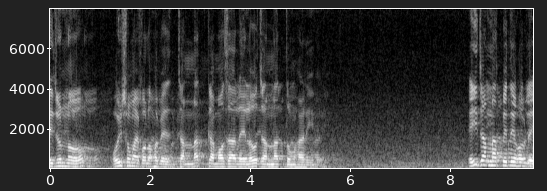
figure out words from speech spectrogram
এই জন্য ওই সময় বলা হবে, জান্নাত কা মজা লেলো জান্নাত তোমারই এই জান্নাত পেতে হলে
